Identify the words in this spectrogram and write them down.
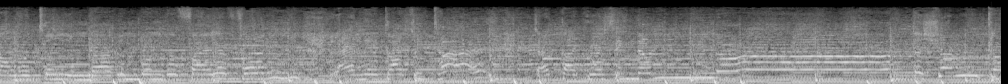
้องอดทนลำบากลำบนเพื่อไฟและฝันและในตอนสุดท้ายจะตายเพื่อสิ่งนั้นนะแต่ฉันก็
